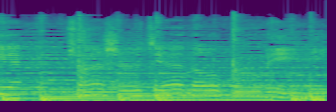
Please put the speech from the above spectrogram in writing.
天，全世界都不理你，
